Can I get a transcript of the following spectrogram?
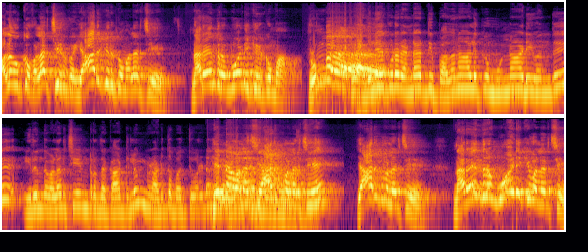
அளவுக்கு வளர்ச்சி இருக்கும். யாருக்கு இருக்கும் வளர்ச்சி? நரேந்திர மோடிக்கு இருக்குமா? ரொம்ப அதுலயே கூட ரெண்டாயிரத்தி பதினாலுக்கு முன்னாடி வந்து இருந்த வளர்ச்சின்றதை காட்டிலும் அடுத்த பத்து வருடம் என்ன வளர்ச்சி யாருக்கு வளர்ச்சி? யாருக்கு வளர்ச்சி? நரேந்திர மோடிக்கு வளர்ச்சி.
